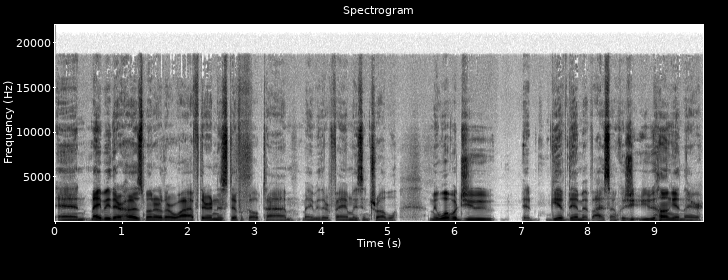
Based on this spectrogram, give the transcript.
and maybe their husband or their wife they're in this difficult time. Maybe their family's in trouble. I mean, what would you give them advice on? Because you, you hung in there.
